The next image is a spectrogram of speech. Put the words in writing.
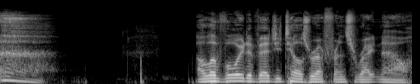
I'll avoid a VeggieTales reference right now.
